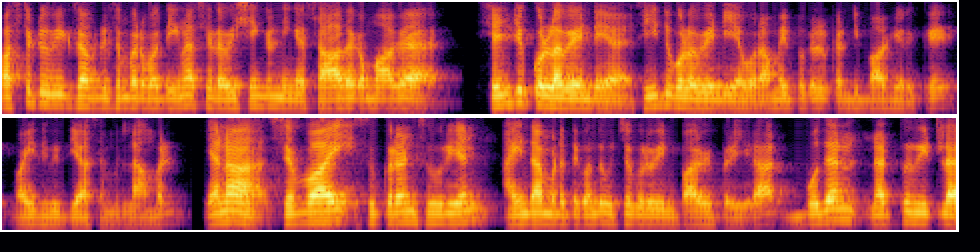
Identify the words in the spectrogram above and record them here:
first two weeks of December பார்த்தீங்கன்னா சில விஷயங்கள் நீங்கள் சாதகமாக செஞ்சு கொள்ள வேண்டிய செய்து கொள்ள வேண்டிய ஒரு அமைப்புகள் கண்டிப்பாக இருக்கு. வயது வித்தியாசம் இல்லாமல். ஏன்னா செவ்வாய் சுக்கரன் சூரியன் ஐந்தாம் இடத்துக்கு வந்து உச்சகுருவின் பார்வை பெறுகிறார். புதன் நட்பு வீட்டில்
